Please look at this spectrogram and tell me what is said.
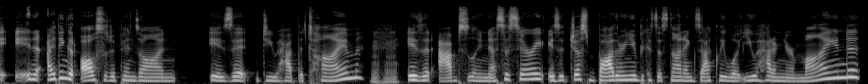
I- I I think it also depends on is it do you have the time? Mm-hmm. Is it absolutely necessary? Is it just bothering you because it's not exactly what you had in your mind?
